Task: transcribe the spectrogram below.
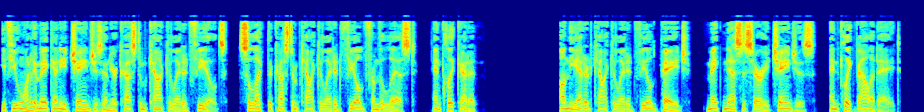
If you want to make any changes in your custom calculated fields, select the custom calculated field from the list, and click Edit. On the Edit Calculated Field page, make necessary changes, and click Validate.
